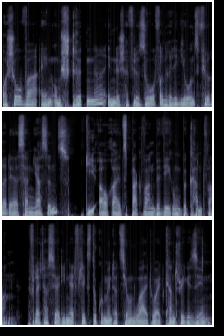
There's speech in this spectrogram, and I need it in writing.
Osho war ein umstrittener indischer Philosoph und Religionsführer der Sannyasins, die auch als Bhagwan-Bewegung bekannt waren. Vielleicht hast du ja die Netflix-Dokumentation Wild Wild Country gesehen.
